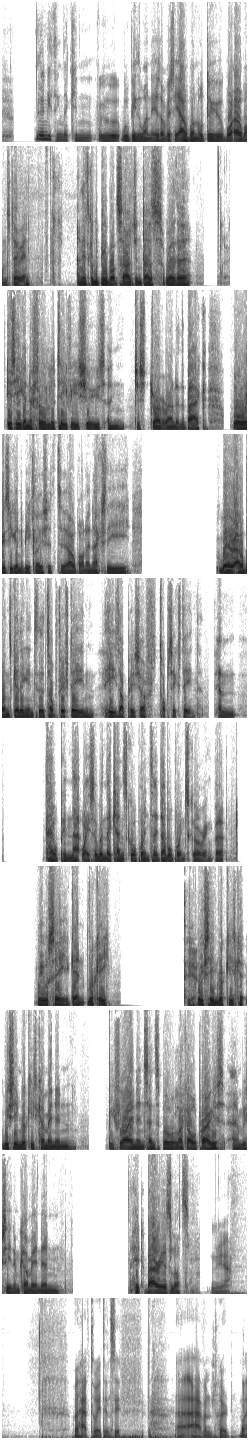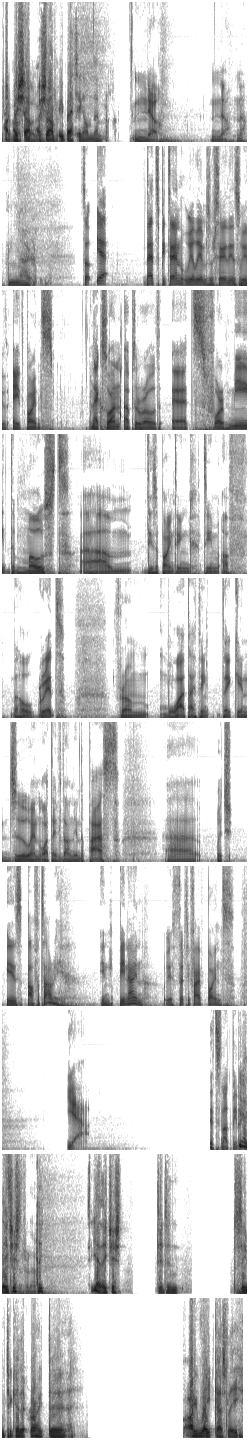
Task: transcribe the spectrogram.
The only thing that can will, will be the one is obviously Albon will do what Albon's doing, and it's going to be what Sargent does. Whether is he going to fill Latifi's shoes and just drive around at the back, or is he going to be closer to Albon and actually where Albon's getting into the top fifteen, he's up his shuff top sixteen, and help in that way. So when they can score points, they double point scoring. But we will see. Again, rookie. Yeah. We've seen rookies. We've seen rookies come in and be flying and sensible like old pros, and we've seen them come in and hit barriers a lot. Yeah. We'll have to wait and see. Uh, I haven't heard much I, about I shan't. Logan I shan't Sargent. be betting on them. No. No, no. No. So, yeah, that's P10. Williams Mercedes with eight points. Next one up the road. It's for me the most um, disappointing team of the whole grid from what I think they can do and what they've done in the past, uh, which is AlphaTauri in P9 with 35 points. Yeah. It's not been a Yeah, good they season just- for them. they- Yeah, they just didn't seem to get it right. they I rate Gasly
